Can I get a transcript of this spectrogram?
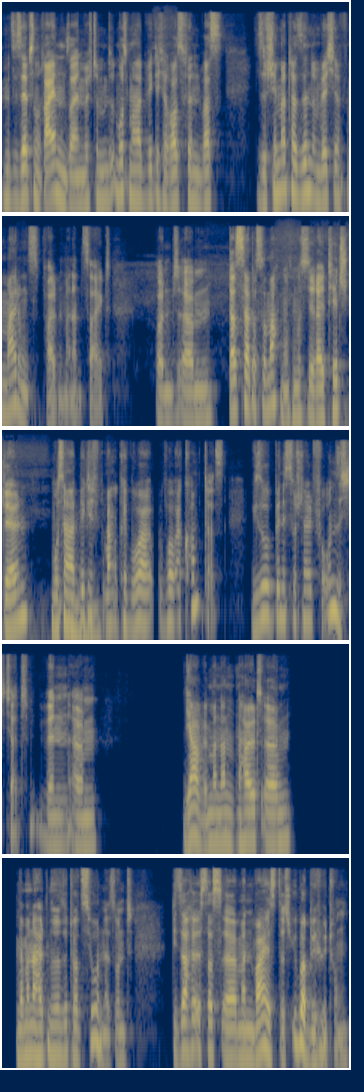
mit sich selbst im Reinen sein möchte, mu- muss man halt wirklich herausfinden, was diese Schemata sind und welche Vermeidungsverhalten man dann zeigt. Und ähm, das ist halt, was man machen muss. Man muss die Realität stellen, muss man halt wirklich Mhm. fragen, okay, woher, woher kommt das? Wieso bin ich so schnell verunsichert? Wenn, ähm, ja, wenn man dann halt ähm, wenn man halt in so einer Situation ist. Und die Sache ist, dass äh, man weiß, dass Überbehütung,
